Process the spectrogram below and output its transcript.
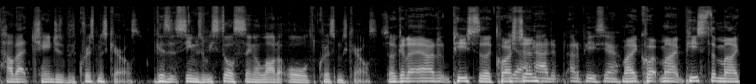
how that changes with Christmas carols? Because it seems we still sing a lot of old Christmas carols. So can I add a piece to the question? Yeah, add, add a piece. Yeah. My my piece to my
